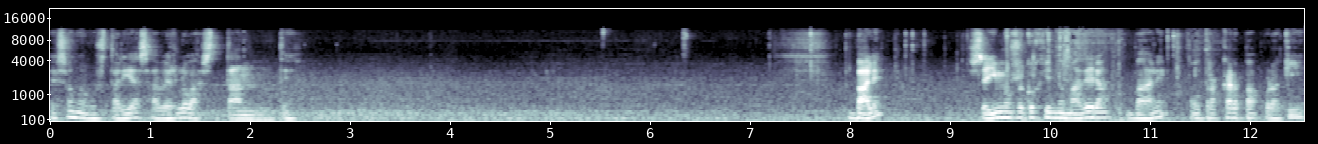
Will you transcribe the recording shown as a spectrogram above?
Eso me gustaría saberlo bastante. Vale. Seguimos recogiendo madera. Vale. Otra carpa por aquí.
